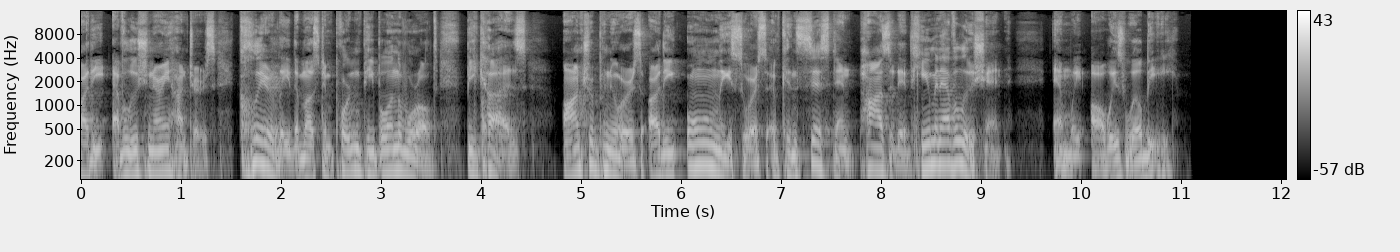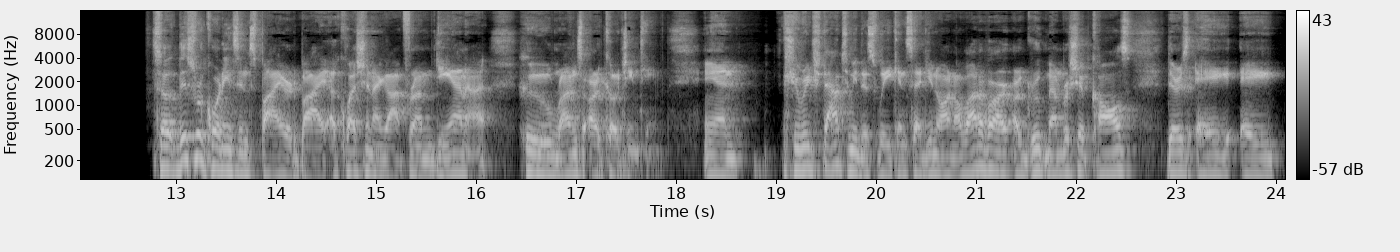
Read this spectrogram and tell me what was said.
are the evolutionary hunters, clearly the most important people in the world, because entrepreneurs are the only source of consistent, positive human evolution, and we always will be. So, this recording is inspired by a question I got from Deanna, who runs our coaching team. And she reached out to me this week and said, you know, on a lot of our, our group membership calls, there's a, a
